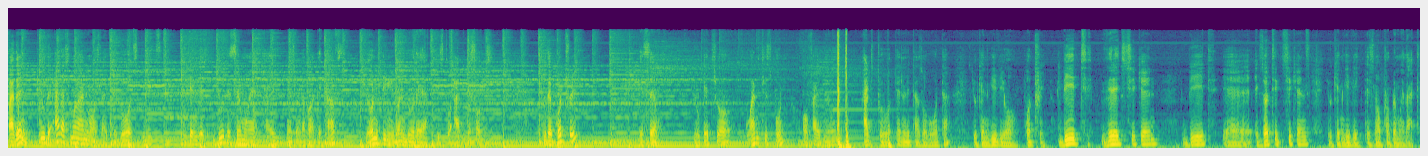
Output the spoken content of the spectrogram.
But then to the other small animals like the goats, pigs, you can just do the same way I mentioned about the calves. The only thing you don't do there is to add the salt. To the poultry, the same. You get your one teaspoon or five mil, add to 10 liters of water, you can give your poultry, be it village chicken, be it uh, exotic chickens, you can give it. There's no problem with that.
